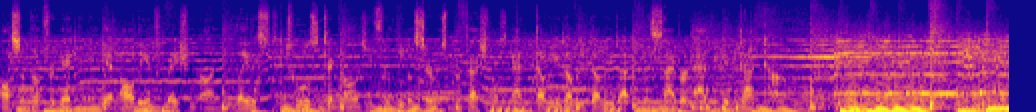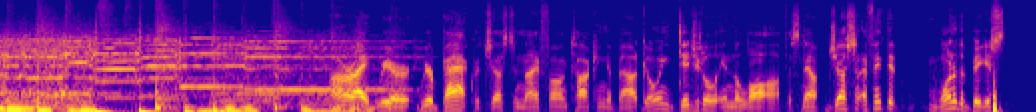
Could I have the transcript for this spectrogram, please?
Also, don't forget you can get all the information on the latest tools and technology for legal service professionals at www.thecyberadvocate.com. All right, we are we're back with Justin Nifong talking about going digital in the law office. Now, Justin, I think that one of the biggest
